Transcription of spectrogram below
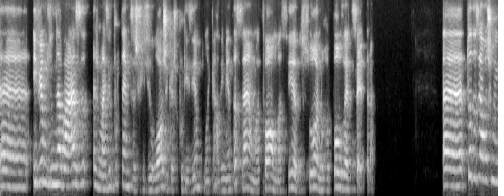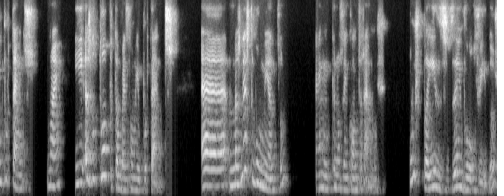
Uh, e vemos na base as mais importantes, as fisiológicas, por exemplo, a alimentação, a fome, a sede, sono, repouso, etc. Uh, ah, todas elas são importantes, não é? E as do topo também são importantes. Uh, mas neste momento em que nos encontramos, os países desenvolvidos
